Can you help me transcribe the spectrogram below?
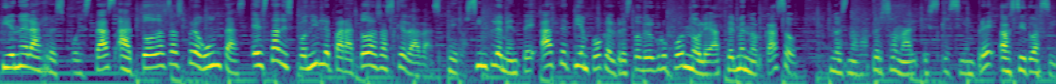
Tiene las respuestas a todas las preguntas, está disponible para todas las quedadas, pero simplemente hace tiempo que el resto del grupo no le hace el menor caso. No es nada personal, es que siempre ha sido así.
